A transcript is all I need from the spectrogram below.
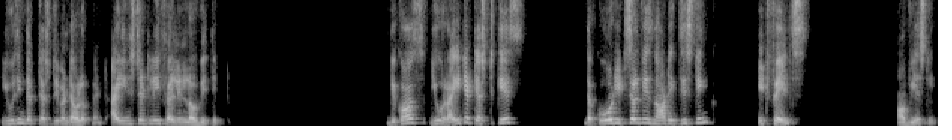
using the test driven development. I instantly fell in love with it Because you write a test case, the code itself is not existing, it fails. Obviously.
